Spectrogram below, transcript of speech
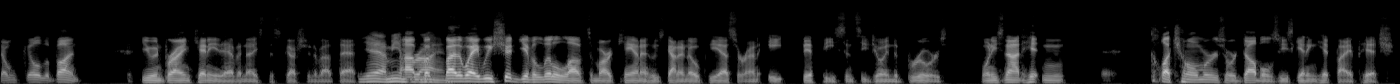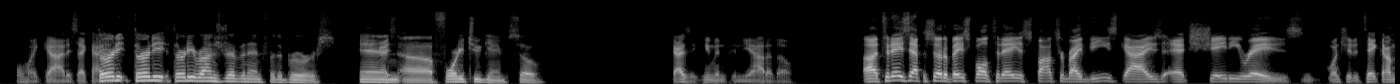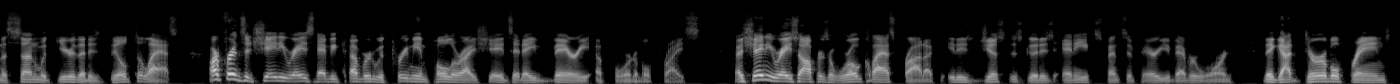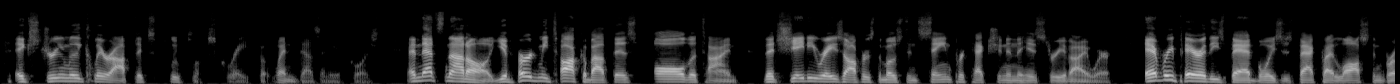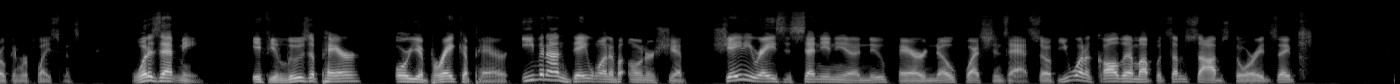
Don't kill the bunt. You and Brian Kenny to have a nice discussion about that. Yeah, me and Uh, Brian. but by the way, we should give a little love to Mark Canha, who's got an OPS around 850 since he joined the Brewers. When he's not hitting clutch homers or doubles, he's getting hit by a pitch. Oh my God, is that guy 30, 30, 30 runs driven in for the Brewers in uh 42 games. So Guy's a human pinata, though. Uh, today's episode of Baseball Today is sponsored by these guys at Shady Rays. I want you to take on the sun with gear that is built to last. Our friends at Shady Rays have you covered with premium polarized shades at a very affordable price. Now, Shady Rays offers a world class product. It is just as good as any expensive pair you've ever worn. They got durable frames, extremely clear optics. Blue looks great, but when doesn't he, of course? And that's not all. You've heard me talk about this all the time that Shady Rays offers the most insane protection in the history of eyewear. Every pair of these bad boys is backed by lost and broken replacements. What does that mean? If you lose a pair or you break a pair, even on day one of ownership, Shady Rays is sending you a new pair, no questions asked. So if you want to call them up with some sob story and say,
